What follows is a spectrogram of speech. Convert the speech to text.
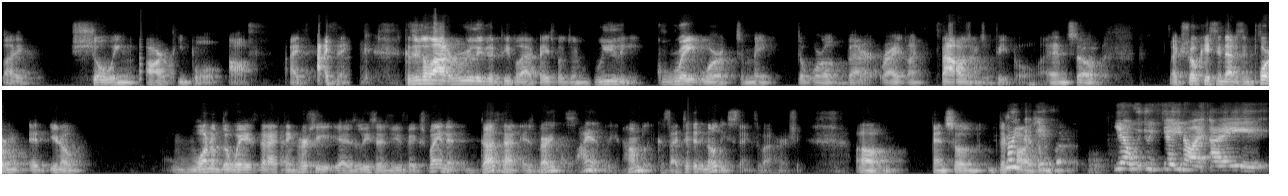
like showing our people off. I, I think because there's a lot of really good people at Facebook doing really great work to make the world better, right? Like thousands of people. And so like showcasing that is important. It, you know, one of the ways that I think Hershey, as Lisa, as you've explained it, does that is very quietly and humbly because I didn't know these things about Hershey. Um, and so there's right. probably. Yeah, we, yeah, you know, I, I,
